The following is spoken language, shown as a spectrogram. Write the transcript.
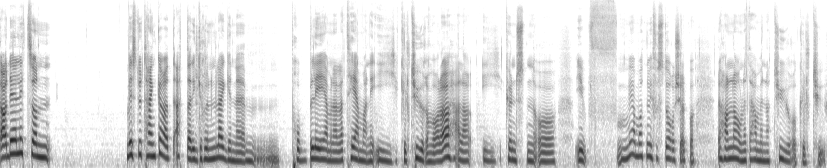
Ja, det er litt sånn hvis du tenker at et av de grunnleggende mm, problemene eller temaene i kulturen vår, da, eller i kunsten og i ja, måten vi forstår oss sjøl på, det handler om dette her med natur og kultur.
